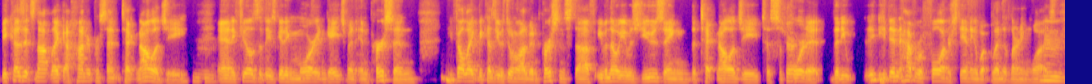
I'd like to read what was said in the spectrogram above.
because it's not like a hundred percent technology, mm-hmm. and he feels that he's getting more engagement in person, he felt like because he was doing a lot of in-person stuff, even though he was using the technology to support sure. it, that he he didn't have a full understanding of what blended learning was. Mm-hmm.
